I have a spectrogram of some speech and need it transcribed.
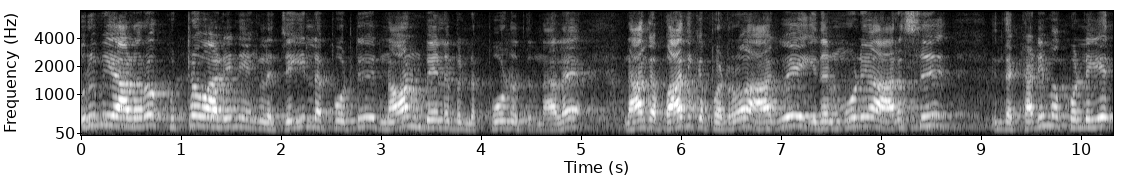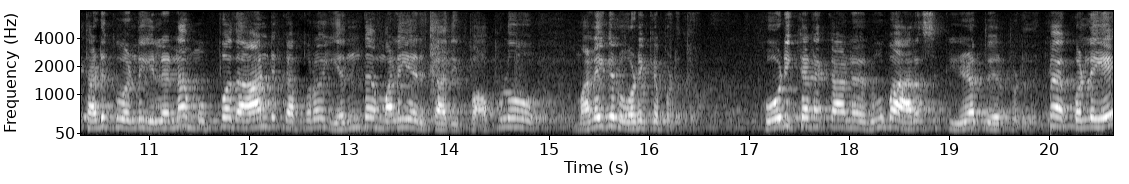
உரிமையாளரோ குற்றவாளின்னு எங்களை ஜெயிலில் போட்டு நான் வேலபிளில் போடுறதுனால நாங்கள் பாதிக்கப்படுறோம். ஆகவே இதன் மூலியம் அரசு இந்த கனிம கொள்ளையை தடுக்க வேண்டும் இல்லைன்னா முப்பது ஆண்டுக்கு அப்புறம் எந்த மலையும் இருக்காது. இப்போ அவ்வளோ மலைகள் உடைக்கப்படுது. கோடிக்கணக்கான ரூபாய் அரசுக்கு இழப்பு ஏற்படுது. கொள்ளையை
